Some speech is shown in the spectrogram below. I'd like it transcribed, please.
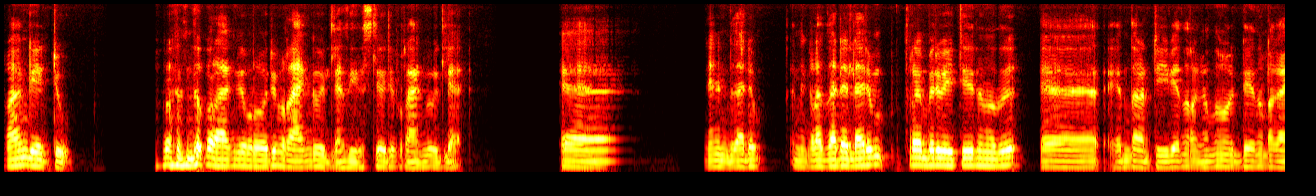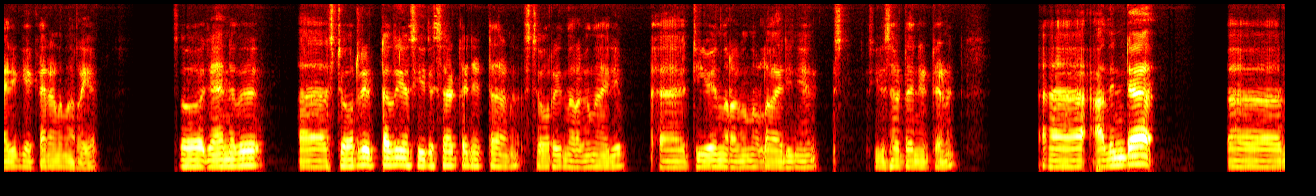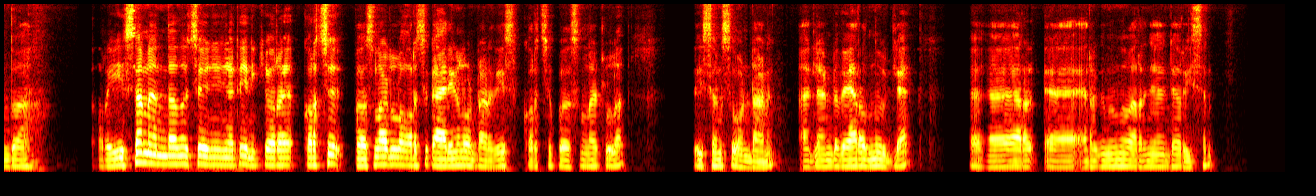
Prank ഏറ്റു എന്ത് prank bro ഒരു പ്രാങ്കും ഇല്ല. സീരിയസ്ലി ഒരു പ്രാങ്കും ഇല്ല. ഞാൻ എന്തായാലും നിങ്ങളെന്തായാലും എല്ലാവരും ഇത്രയും പേര് വെയിറ്റ് ചെയ്തിരുന്നത് എന്താണ് ടി വി ഇറങ്ങുന്നോ ഇല്ലേ എന്നുള്ള കാര്യം കേൾക്കാനാണെന്ന് അറിയാം. സോ ഞാനത് സ്റ്റോറി ഇട്ടത് ഞാൻ സീരിയസ് ആയിട്ട് തന്നെ ഇട്ടതാണ്. സ്റ്റോറിയിൽ നിന്ന് ഇറങ്ങുന്ന കാര്യം ടി വിയിൽ നിന്ന് ഇറങ്ങുന്നുള്ള കാര്യം ഞാൻ സീരിയസ് ആയിട്ട് തന്നെ ഇട്ടാണ് അതിന്റെ എന്തുവാ? റീസൺ എന്താണെന്ന് വെച്ച് കഴിഞ്ഞ് കഴിഞ്ഞാൽ എനിക്ക് കുറേ കുറച്ച് പേഴ്സണലായിട്ടുള്ള കുറച്ച് കാര്യങ്ങൾ കൊണ്ടാണ്. ഗൈസ് കുറച്ച് പേഴ്സണലായിട്ടുള്ള റീസൺസ് കൊണ്ടാണ്. അല്ലാണ്ട് വേറെ ഒന്നുമില്ല ഇറങ്ങുന്നതെന്ന് പറഞ്ഞതിന്റെ റീസൺ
